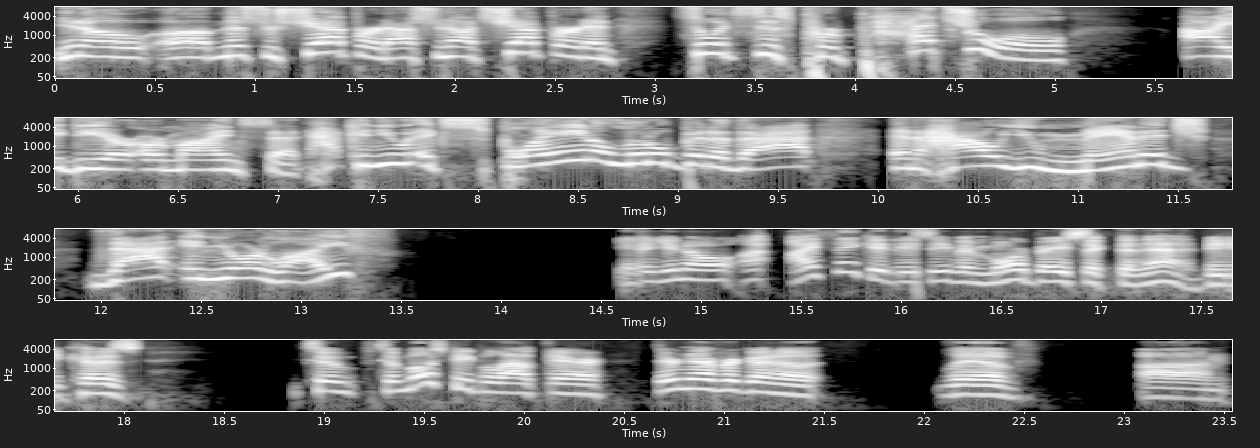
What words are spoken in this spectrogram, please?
you know uh, Mr. Shepard, astronaut Shepard, and so it's this perpetual idea or mindset. How, can you explain a little bit of that and how you manage that in your life? Yeah, you know, I, I think it is even more basic than that because to to most people out there, they're never going to live um,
